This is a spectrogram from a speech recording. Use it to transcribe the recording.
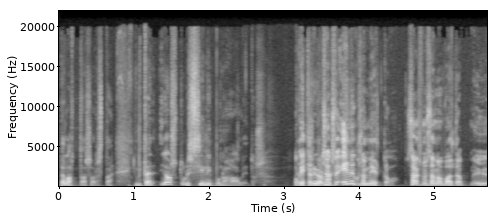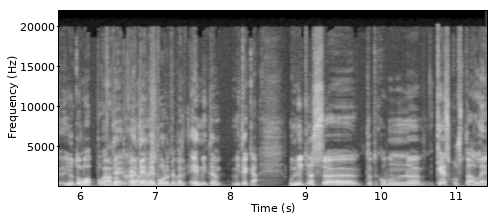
pelottaa suorastaan. Nimittäin jos tulisi sinipunahallitus, Okei, okay. Saanko, ennen kuin sä meet tuohon, saanko mä sanoa valta jutun loppuun, Ah, totta kai, ettei me anteeksi. puhuta ei mitään, mitenkään. Mutta nyt jos, ö, tota, kun keskustalle,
